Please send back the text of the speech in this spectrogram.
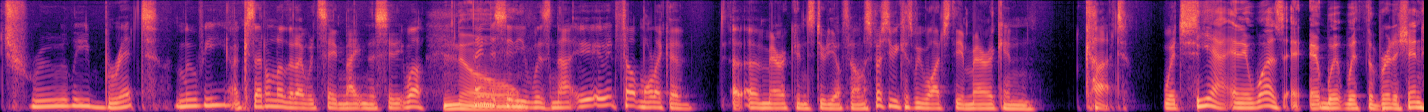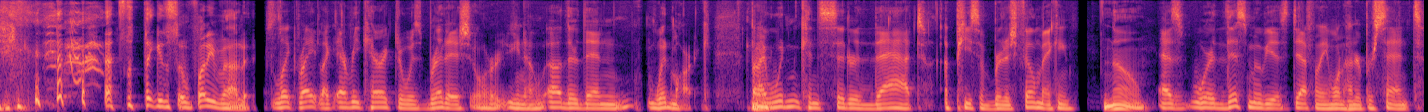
truly Brit movie. Because I don't know that I would say Night and the City. Well, No. Night and the City was not. It, it felt more like a, a American studio film, especially because we watched the American cut, which Yeah. And it was uh, uh, with, with the British ending. That's the thing that's so funny about it. like right like every character was british or you know other than widmark but i wouldn't consider that a piece of british filmmaking No. as where this movie is definitely 100%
